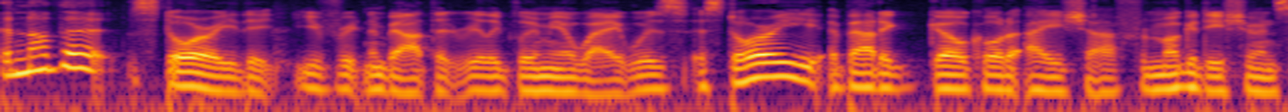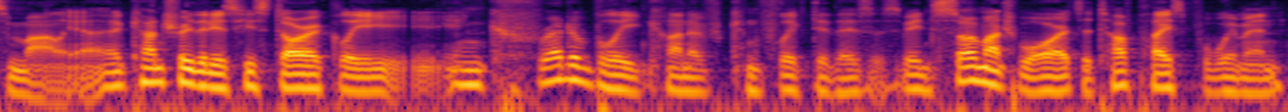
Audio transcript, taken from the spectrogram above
another story that you've written about that really blew me away was a story about a girl called Aisha from Mogadishu in Somalia, a country that is historically incredibly kind of conflicted. There's, been so much war. It's a tough place for women,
